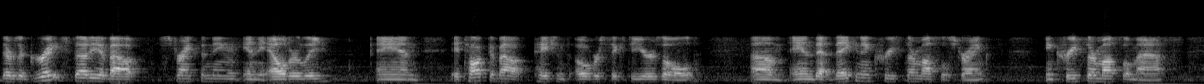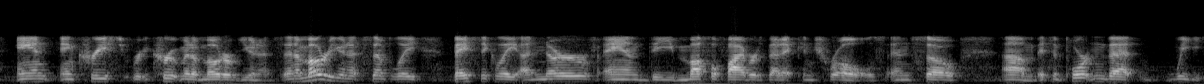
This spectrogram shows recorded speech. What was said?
there's a great study about strengthening in the elderly, and it talked about patients over 60 years old, um, and that they can increase their muscle strength, increase their muscle mass, and increase recruitment of motor units. And a motor unit simply basically a nerve and the muscle fibers that it controls. And so um, it's important that we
